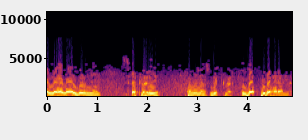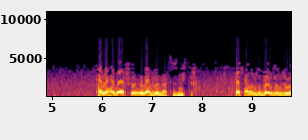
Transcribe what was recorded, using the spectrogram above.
Allaha layiq olmayan sifətləri ona mənsub etdilər. Bu da, bu da haramdır. Allaha qarşı olan hörmətsizlikdir. Və sonuncu, dördüncü,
